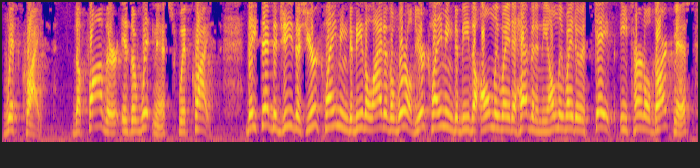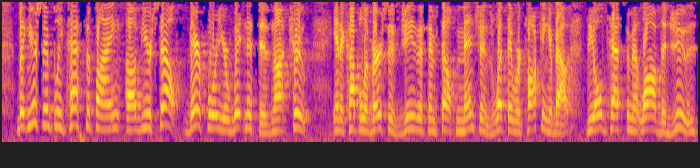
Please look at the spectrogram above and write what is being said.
with Christ. The Father is a witness with Christ. They said to Jesus, You're claiming to be the light of the world. You're claiming to be the only way to heaven and the only way to escape eternal darkness, but you're simply testifying of yourself. Therefore, your witness is not true. In a couple of verses, Jesus himself mentions what they were talking about. The Old Testament law of the Jews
